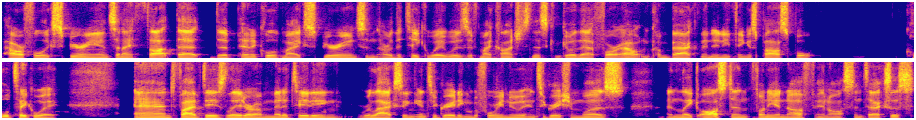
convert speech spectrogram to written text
powerful experience. And I thought that the pinnacle of my experience and or the takeaway was if my consciousness can go that far out and come back, then anything is possible. Cool takeaway. And five days later, I'm meditating, relaxing, integrating before we knew what integration was in Lake Austin, funny enough, in Austin, Texas,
